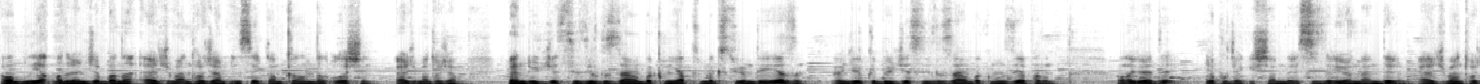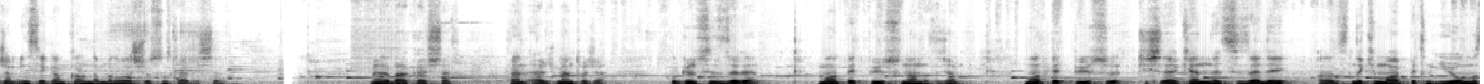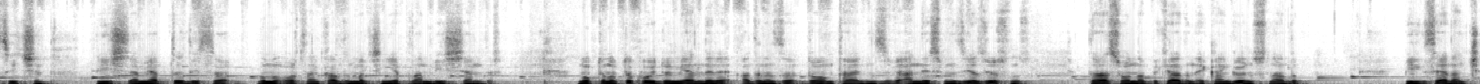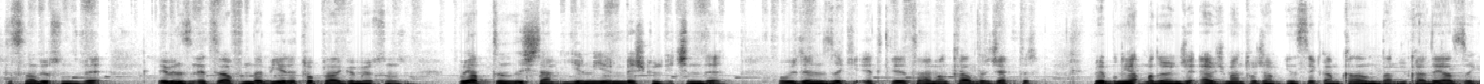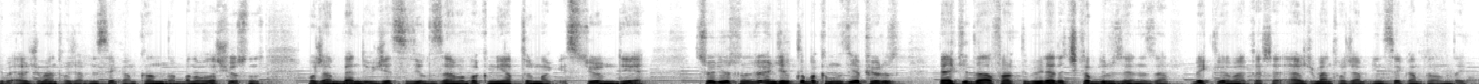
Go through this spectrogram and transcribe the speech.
Ama bunu yapmadan önce bana Ercüment Hocam Instagram kanalından ulaşın. Ercüment Hocam ben de ücretsiz yıldızlama bakımı yaptırmak istiyorum diye yazın. Öncelikle bir ücretsiz yıldızlama bakımınızı yapalım. Ona göre de yapılacak işlemleri sizlere yönlendiririm. Ercüment Hocam Instagram kanalından bana ulaşıyorsunuz kardeşlerim. Merhaba arkadaşlar. Ben Ercüment Hoca. Bugün sizlere muhabbet büyüsünü anlatacağım. Muhabbet büyüsü kişiler kendine sizlerle arasındaki muhabbetin iyi olması için bir işlem yaptırdıysa bunu ortadan kaldırmak için yapılan bir işlemdir. Nokta nokta koyduğum yerlere adınızı, doğum tarihinizi ve anne isminizi yazıyorsunuz. Daha sonra bu kağıdın ekran görüntüsünü alıp bilgisayardan çıktısını alıyorsunuz ve evinizin etrafında bir yere toprağa gömüyorsunuz. Bu yaptığınız işlem 20-25 gün içinde o üzerinizdeki etkileri tamamen kaldıracaktır. Ve bunu yapmadan önce Ercüment Hocam Instagram kanalından yukarıda yazdığı gibi Ercüment Hocam Instagram kanalından bana ulaşıyorsunuz. Hocam ben de ücretsiz yıldızlarıma bakımı yaptırmak istiyorum diye söylüyorsunuz öncelikle bakımınızı yapıyoruz. Belki daha farklı büyüler de çıkabilir üzerinizden. Bekliyorum arkadaşlar. Ercüment Hocam Instagram kanalındayım.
